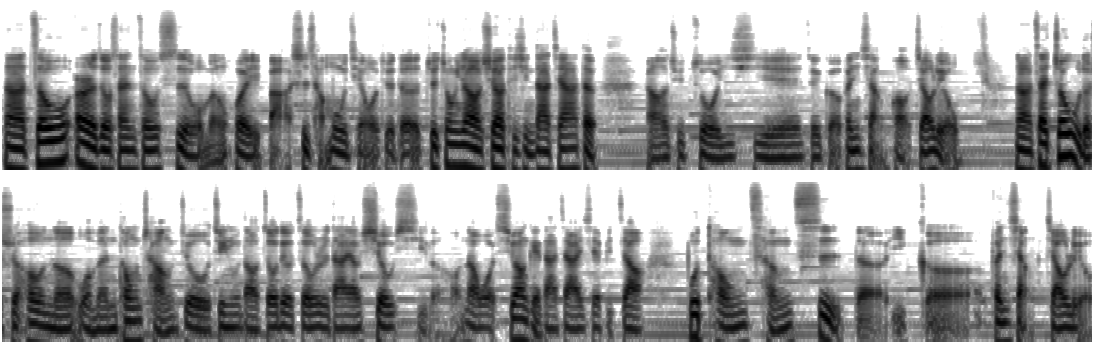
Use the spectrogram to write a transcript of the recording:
那周二、周三、周四我们会把市场目前我觉得最重要需要提醒大家的。然后去做一些这个分享哦交流。那在周五的时候呢，我们通常就进入到周六周日，大家要休息了哦。那我希望给大家一些比较不同层次的一个分享交流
